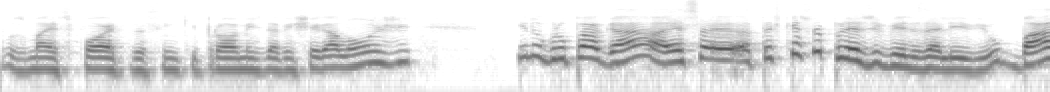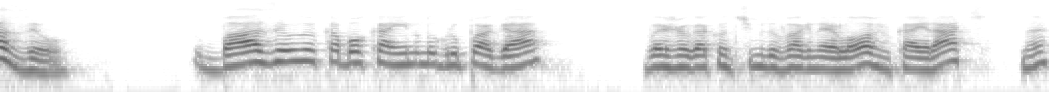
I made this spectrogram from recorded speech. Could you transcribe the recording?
os mais fortes, assim, que provavelmente devem chegar longe. E no grupo H, essa até fiquei surpreso de ver eles ali, viu? O Basel. O Basel acabou caindo no grupo H. Vai jogar contra o time do Wagner Love, o Kairat, né?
